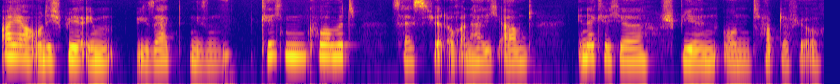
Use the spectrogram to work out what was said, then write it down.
ah ja, und ich spiele eben, wie gesagt, in diesem Kirchenchor mit. Das heißt, ich werde auch an Heiligabend in der Kirche spielen und habe dafür auch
